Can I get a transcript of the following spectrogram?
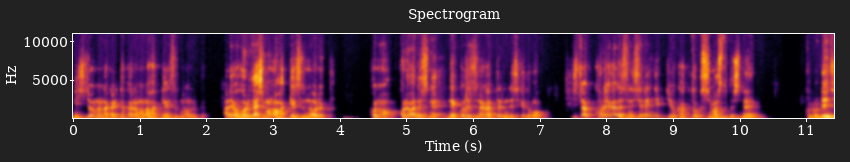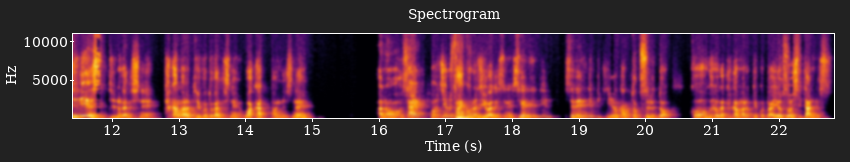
日常の中に宝物を発見する能力、あるいは掘り出し物を発見する能力、このこれはですね、根っこでつながってるんですけども、実はこれがですね、セレンディピティを獲得しますとですね、このレジリエンスっていうのがですね、高まるということがですね、分かったんですね。あのサイポジティブサイコロジーはですねセレンディ、ピティを獲得すると幸福度が高まるということは予想してたんです。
